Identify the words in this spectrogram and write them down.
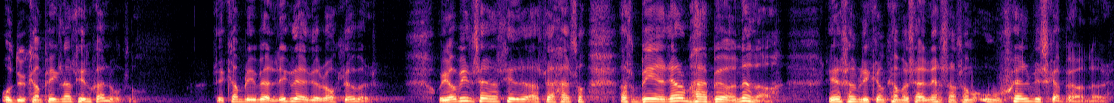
Och du kan pigna till själv också. Det kan bli väldigt glädje rakt över. Och jag vill säga till att det här som, att bedja de här bönerna, det är som, liksom, kan man säga, nästan som osjälviska böner.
